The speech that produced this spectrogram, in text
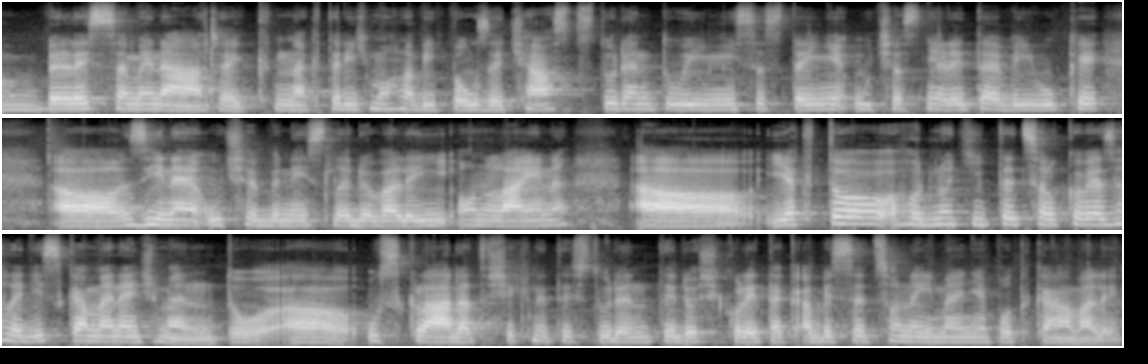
byly semináře, na kterých mohla být pouze část studentů, jiní se stejně účastnili té výuky z jiné učebny, sledovali ji online. Jak to hodnotíte celkově z hlediska managementu, uskládat všechny ty studenty do školy? Školy, tak aby se co nejméně potkávali?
